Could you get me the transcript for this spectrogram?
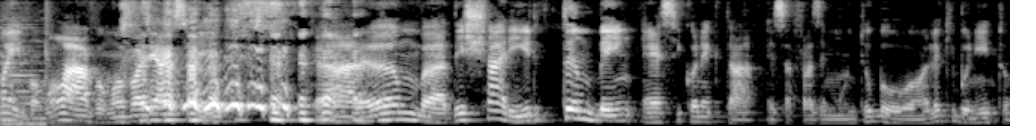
Calma aí, vamos lá, vamos avaliar isso aí. Caramba, deixar ir também é se conectar. Essa frase é muito boa, olha que bonito.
